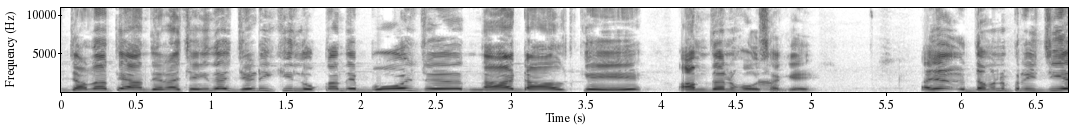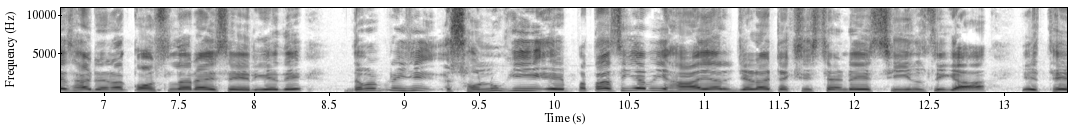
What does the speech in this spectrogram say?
ਜ਼ਿਆਦਾ ਧਿਆਨ ਦੇਣਾ ਚਾਹੀਦਾ ਜਿਹੜੀ ਕਿ ਲੋਕਾਂ ਦੇ ਬੋਝ ਨਾ ਡਾਲ ਕੇ ਆਮਦਨ ਹੋ। ਸਕੇ। ਅੱਛਾ ਦਮਨਪ੍ਰੀਤ ਜੀ ਹੈ ਸਾਡੇ ਨਾਲ ਕਾਉਂਸਲਰ ਹੈ ਇਸ ਏਰੀਏ ਦੇ। ਦਮਨਪ੍ਰੀਤ ਜੀ ਤੁਹਾਨੂੰ ਕੀ ਇਹ ਪਤਾ ਸੀਗਾ ਵੀ ਹਾਂ ਯਾਰ ਜਿਹੜਾ ਟੈਕਸੀ ਸਟੈਂਡ ਇਹ ਸੀਲ ਸੀਗਾ ਇੱਥੇ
